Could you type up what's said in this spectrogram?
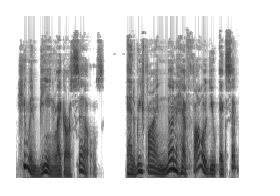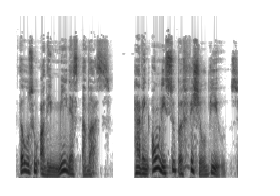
human being like ourselves, and we find none have followed you except those who are the meanest of us, having only superficial views.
